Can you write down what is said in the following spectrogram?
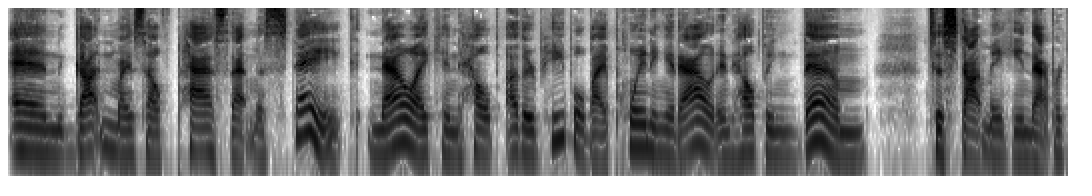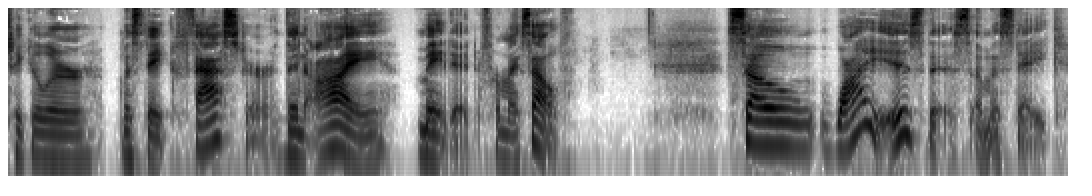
and gotten myself past that mistake, now I can help other people by pointing it out and helping them to stop making that particular mistake faster than I made it for myself. So why is this a mistake?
